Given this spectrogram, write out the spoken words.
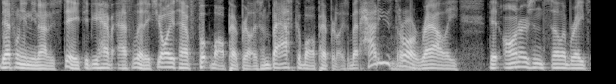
definitely in the United States, if you have athletics, you always have football pep rallies and basketball pep rallies. But how do you throw a rally that honors and celebrates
